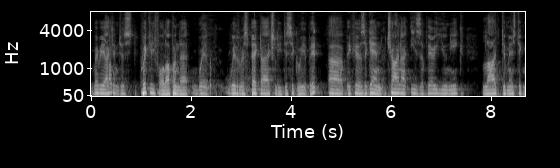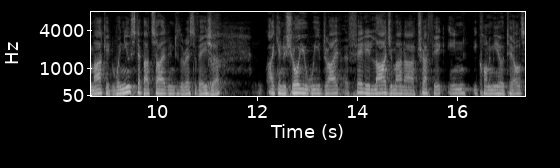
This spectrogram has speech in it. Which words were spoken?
Maybe i can just quickly follow up on that with with respect i actually disagree a bit uh, because again china is a very unique large domestic market. When you step outside into the rest of asia I can assure you we drive a fairly large amount of our traffic in economy hotels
